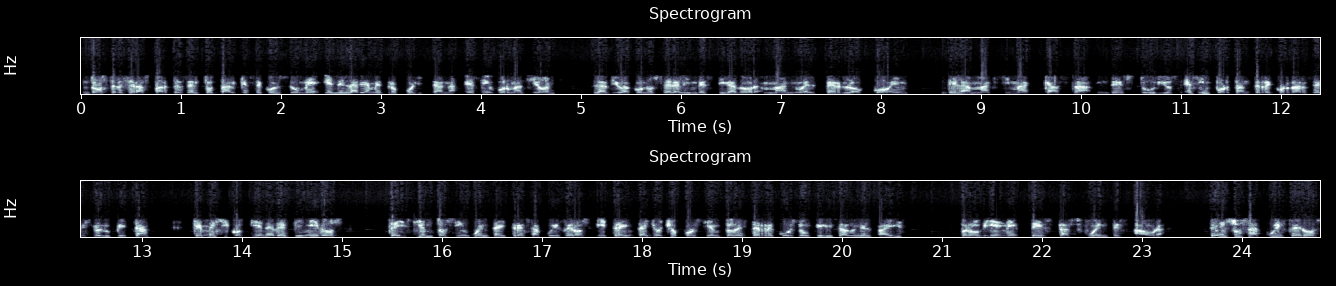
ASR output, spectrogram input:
dos terceras partes del total que se consume en el área metropolitana. Esa información la dio a conocer el investigador Manuel Perló Cohen de la máxima casa de estudios. Es importante recordar, Sergio Lupita, que México tiene definidos 653 acuíferos y 38% de este recurso utilizado en el país proviene de estas fuentes. Ahora, de esos acuíferos,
